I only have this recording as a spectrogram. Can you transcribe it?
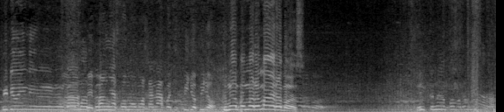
Video ini kamar. Memangnya kau mau makan apa itu video-video? Kenapa marah-marah, Bos? Eh, kenapa marah-marah?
